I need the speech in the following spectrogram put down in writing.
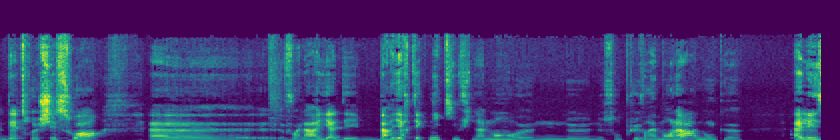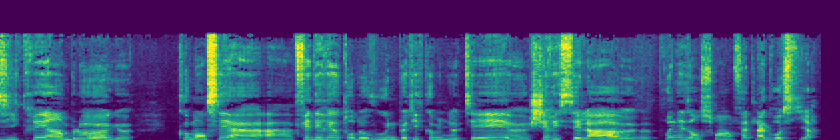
d'être chez soi, euh, voilà, il y a des barrières techniques qui finalement euh, ne, ne, sont plus vraiment là. Donc, euh, allez-y, créez un blog, commencez à, fédérer autour de vous une petite communauté, euh, chérissez-la, euh, prenez-en soin, faites-la grossir.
